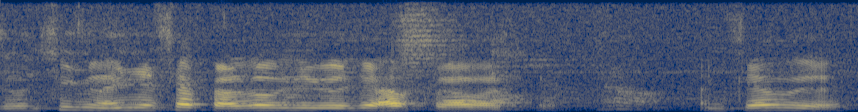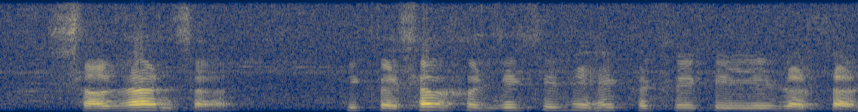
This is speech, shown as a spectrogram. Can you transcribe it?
दोन तीन महिन्याच्या कालावधीमध्ये हा आहे हां आणि त्यामुळे साधारणतः की कशा पद्धतीने हे खटले केले जातात?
